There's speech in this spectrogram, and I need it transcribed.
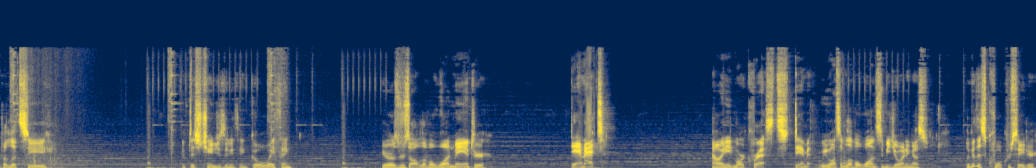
But let's see if this changes anything. Go away, thing. Heroes Resolve level 1 may enter. Damn it! Now I need more crests. Damn it. We want some level 1s to be joining us. Look at this cool Crusader.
